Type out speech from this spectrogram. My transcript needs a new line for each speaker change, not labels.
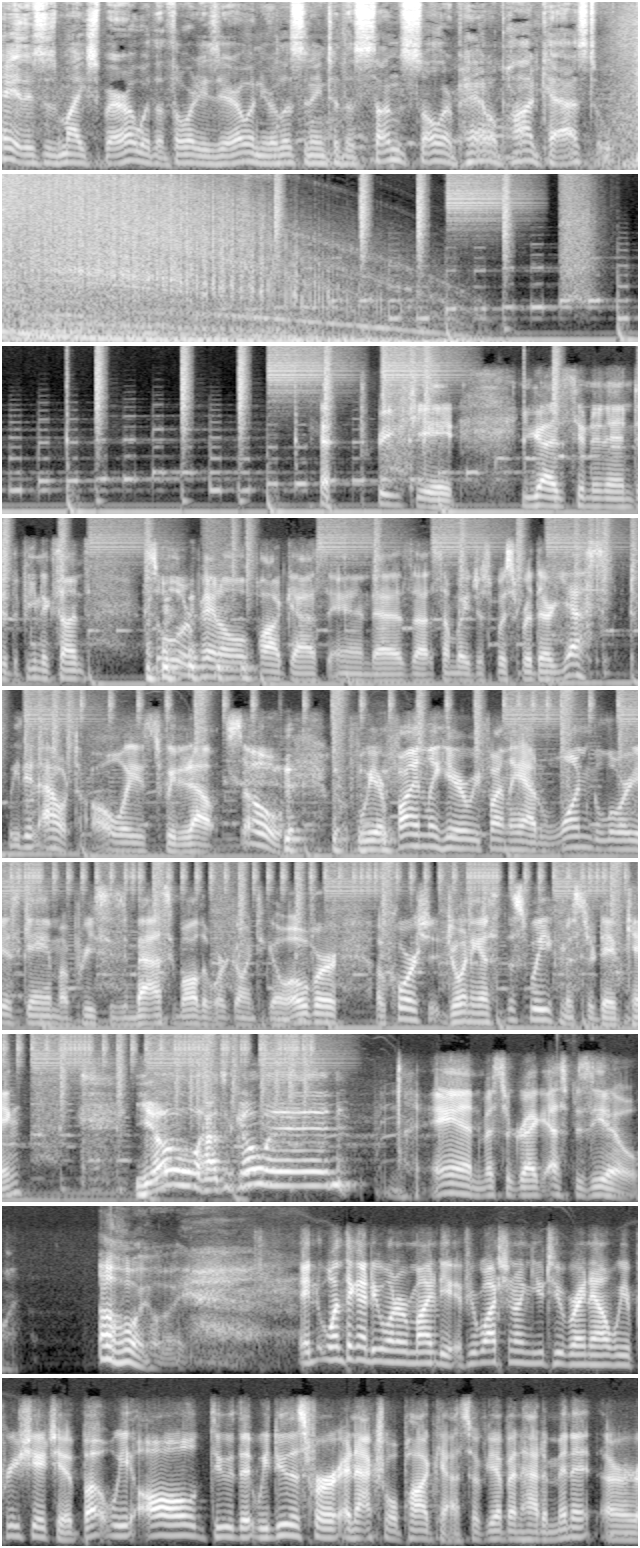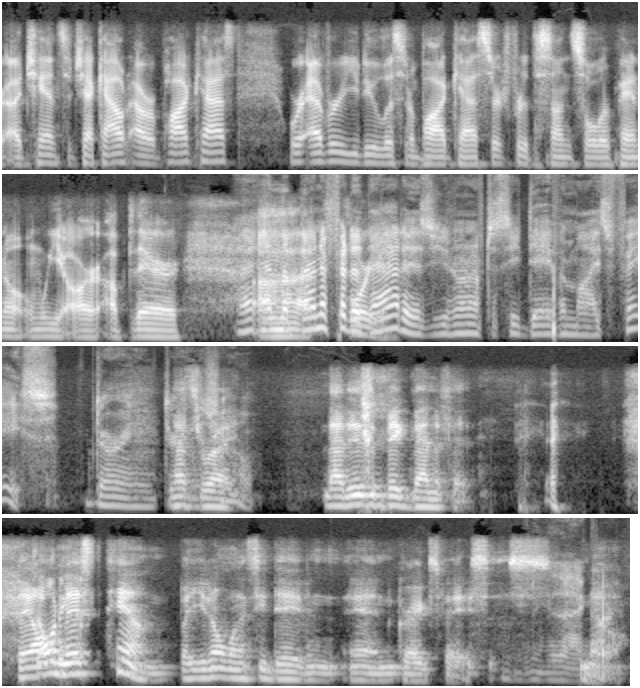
Hey, this is Mike Sparrow with Authority Zero, and you're listening to the Sun Solar Panel Podcast.
Appreciate you guys tuning in to the Phoenix Suns Solar Panel Podcast. And as uh, somebody just whispered there, yes, tweet it out. Always tweet it out. So we are finally here. We finally had one glorious game of preseason basketball that we're going to go over. Of course, joining us this week, Mr. Dave King.
Yo, how's it going?
And Mr. Greg Esposito.
Ahoy, hoy.
And one thing I do want to remind you, if you're watching on YouTube right now, we appreciate you, but we all do that. We do this for an actual podcast. So if you haven't had a minute or a chance to check out our podcast, wherever you do listen to podcasts, search for the Sun Solar Panel, and we are up there.
And the
uh,
benefit of
for you.
that is you don't have to see Dave and my face during during
That's
the
right.
show.
That is a big benefit. They all missed him, but you don't want to see Dave and, and Greg's faces.
Exactly.
No.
